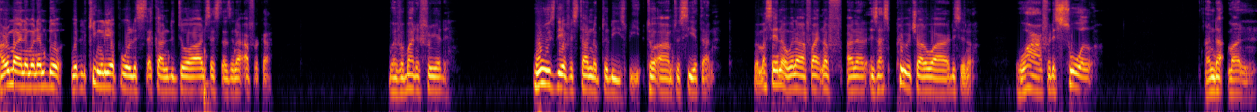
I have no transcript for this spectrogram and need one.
and remind them what them do with King Leopold II to our ancestors in Africa. But everybody afraid. Who is there to stand up to these people, to um to Satan? Remember say no, we're not fighting enough and uh, it's a spiritual war, this you know. War for the soul. And that man,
